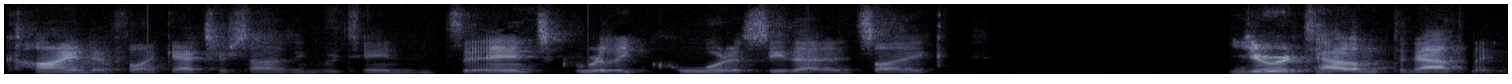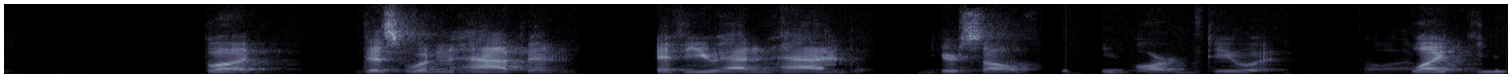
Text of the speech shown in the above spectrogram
kind of like exercising routine. It's, and it's really cool to see that. It's like you're a talented athlete, but this wouldn't happen if you hadn't had yourself working hard to do it. Like you,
